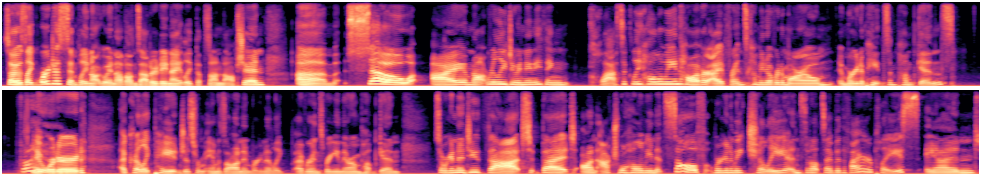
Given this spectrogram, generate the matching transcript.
So I was like, we're just simply not going out on Saturday night. Like that's not an option. Um, so I am not really doing anything classically Halloween. However, I have friends coming over tomorrow, and we're gonna paint some pumpkins. I ordered acrylic paint just from Amazon, and we're gonna like everyone's bringing their own pumpkin. So we're gonna do that. But on actual Halloween itself, we're gonna make chili and sit outside by the fireplace and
